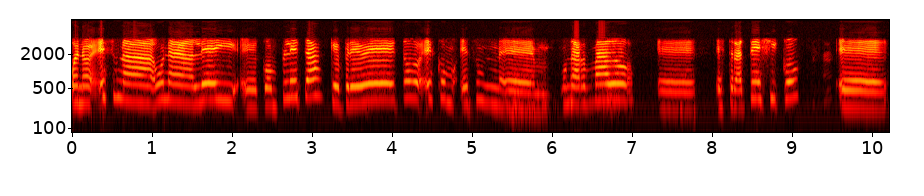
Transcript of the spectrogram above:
Bueno, es una, una ley eh, completa que prevé todo, es como es un, eh, un armado eh, estratégico que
